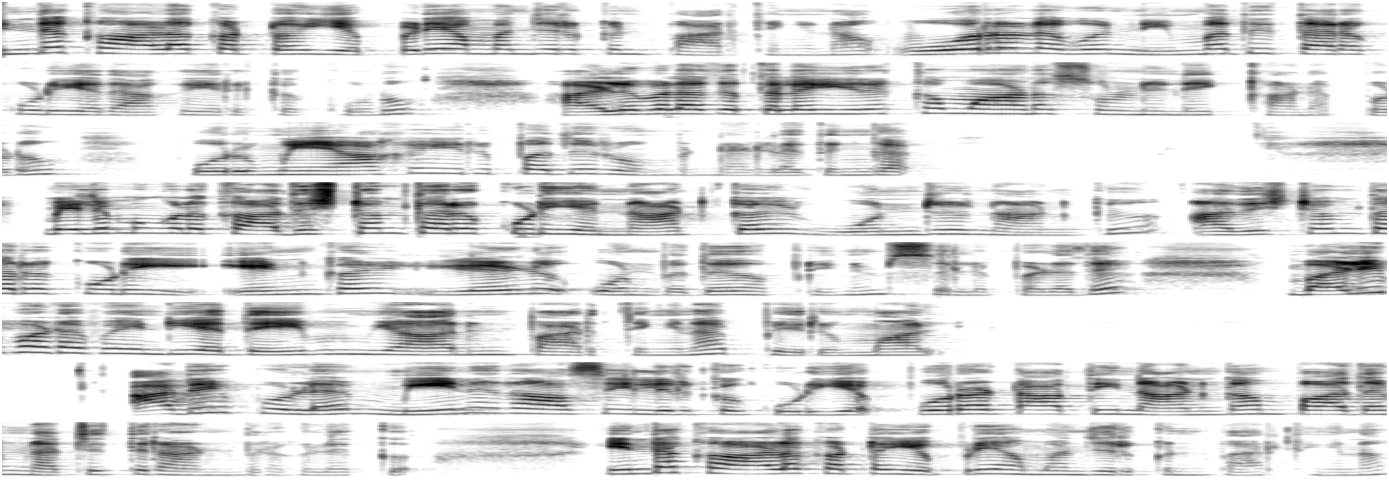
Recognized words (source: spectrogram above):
இந்த காலகட்டம் எப்படி அமைஞ்சிருக்குன்னு பார்த்தீங்கன்னா ஓரளவு நிம்மதி தரக்கூடியதாக இருக்கக்கூடும். அலுவலகத்தில் இறுக்கமான சூழ்நிலை காணப்படும். பொறுமையாக இருப்பது ரொம்ப நல்லதுங்க. மேலும் உங்களுக்கு அதிர்ஷ்டம் தரக்கூடிய நாட்கள் ஒன்று நான்கு அதிர்ஷ்டம் தரக்கூடிய எண்கள் ஏழு ஒன்பது அப்படின்னு சொல்லப்படுது. வழிபட வேண்டிய தெய்வம் யாருன்னு பார்த்தீங்கன்னா பெருமாள். அதே போல் மீன ராசியில் இருக்கக்கூடிய புரட்டாத்தி நான்காம் பாதம் நட்சத்திர அன்பர்களுக்கு இந்த காலகட்டம் எப்படி அமைஞ்சிருக்குன்னு பார்த்தீங்கன்னா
